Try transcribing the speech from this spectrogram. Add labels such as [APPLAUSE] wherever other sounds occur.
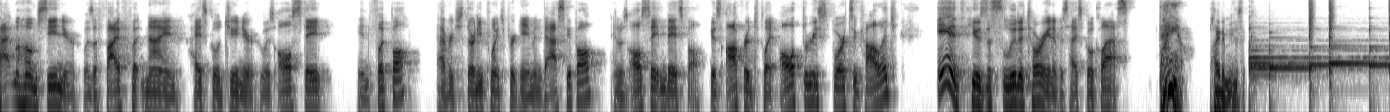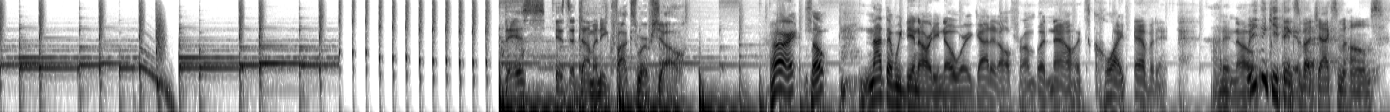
Pat Mahomes Sr. was a five foot nine high school junior who was all state in football, averaged 30 points per game in basketball, and was all state in baseball. He was offered to play all three sports in college, and he was the salutatorian of his high school class. Damn. Play the music. This is the Dominique Foxworth Show. All right. So, not that we didn't already know where he got it all from, but now it's quite evident. I didn't know. What do you think he thinks about that. Jackson Mahomes?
